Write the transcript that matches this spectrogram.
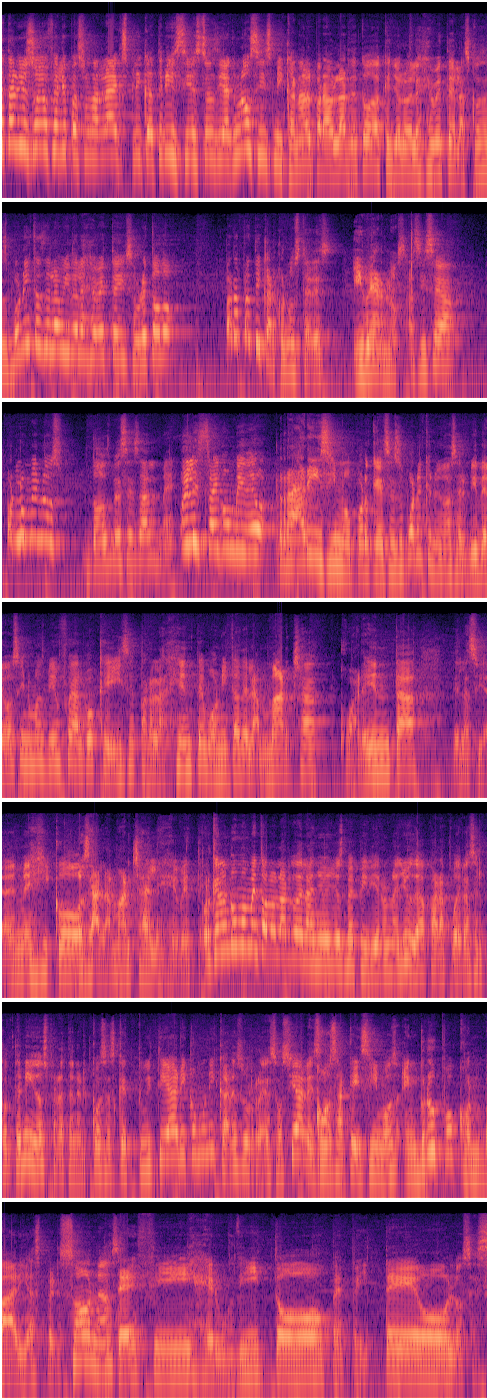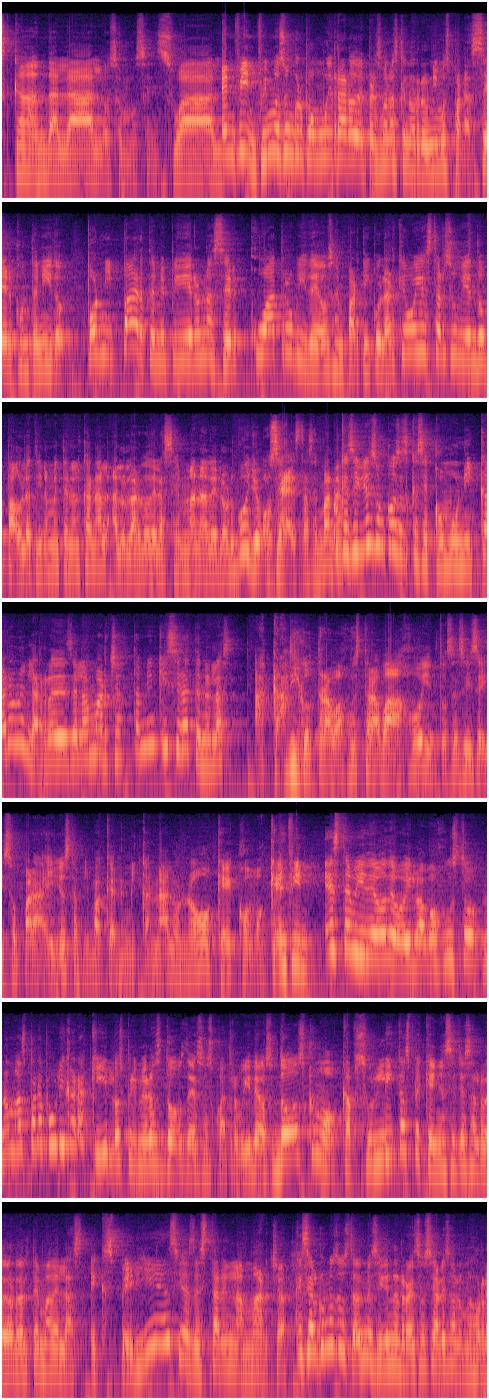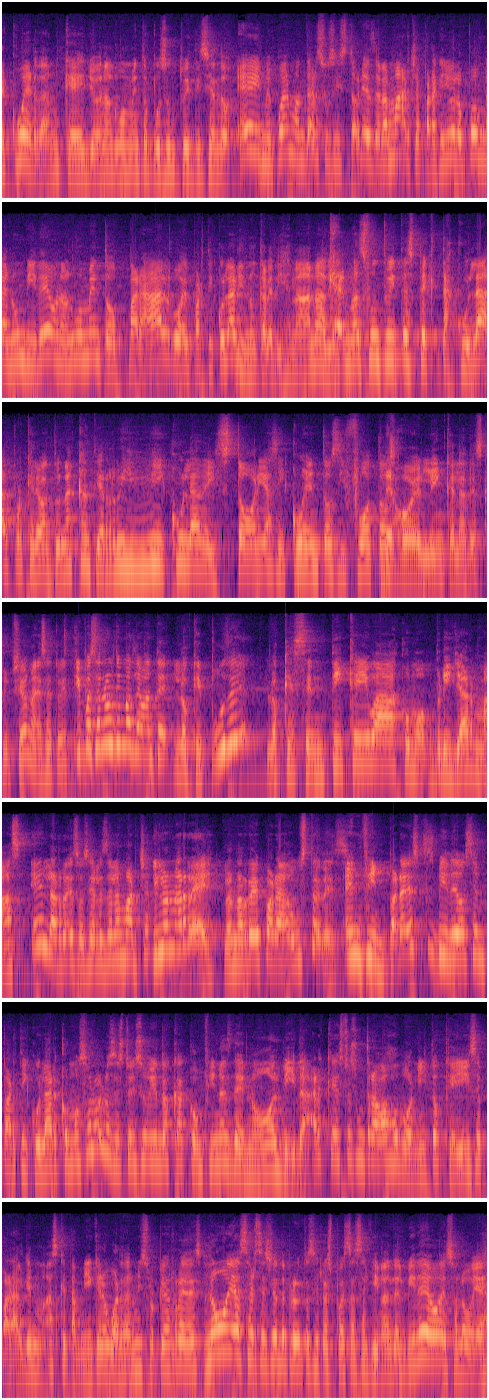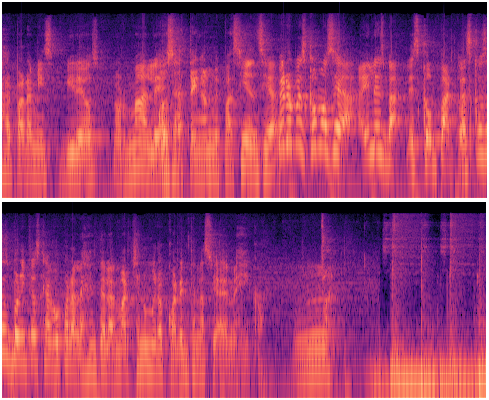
¿qué tal? Yo soy Ophelia Pastrana, la explicatriz y esto es Diagnosis, mi canal para hablar de todo aquello lo LGBT, las cosas bonitas de la vida LGBT y sobre todo para platicar con ustedes y vernos, así sea por lo menos dos veces al mes. Hoy les traigo un video rarísimo porque se supone que no iba a ser video, sino más bien fue algo que hice para la gente bonita de la marcha 40 de la Ciudad de México, o sea, la marcha LGBT. Porque en algún momento a lo largo del año ellos me pidieron ayuda para poder hacer contenidos, para tener cosas que tuitear y comunicar en sus redes sociales, cosa que hicimos en grupo con varias personas, Tefi, Gerudito, Pepe y Teo, los escándala, los homosensual. En fin, fuimos un grupo muy raro de personas que nos reunimos para hacer contenido. Por mi parte, me pidieron hacer cuatro videos en particular que voy a estar subiendo paulatinamente en el canal a lo largo de la semana del orgullo, o sea, esta semana. Porque si bien son cosas que se comunicaron en las redes de la marcha, también quisiera tenerlas acá. Digo, trabajo es trabajo y entonces si se hizo para ellos, también va a en mi canal o no, o qué, como que en fin, este video de hoy lo hago justo nomás para publicar aquí los primeros dos de esos cuatro videos, dos como capsulitas pequeñas hechas alrededor del tema de las experiencias de estar en la marcha. Que si algunos de ustedes me siguen en redes sociales, a lo mejor recuerdan que yo en algún momento puse un tweet diciendo hey, me pueden mandar sus historias de la marcha para que yo lo ponga en un video en algún momento para algo en particular y nunca le dije nada a nadie. además fue un tweet espectacular porque levantó una cantidad ridícula de historias y cuentos y fotos. Dejo el link en la descripción a ese tweet. Y pues en últimas levanté lo que pude, lo que sentí que iba a como brillar más en las redes sociales de la marcha y lo narré, lo narré para ustedes. En fin, para estos videos en particular, como solo los estoy subiendo acá con fines de no olvidar que esto es un trabajo bonito que hice para alguien más que también quiero guardar mis propias redes, no voy a hacer sesión de preguntas y respuestas al final del video. Eso lo voy a dejar para mis videos normales. O sea, ténganme paciencia, pero pues como sea, ahí les va. Les comparto las cosas bonitas que hago para la gente de la marcha número 40 en la Ciudad de México.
